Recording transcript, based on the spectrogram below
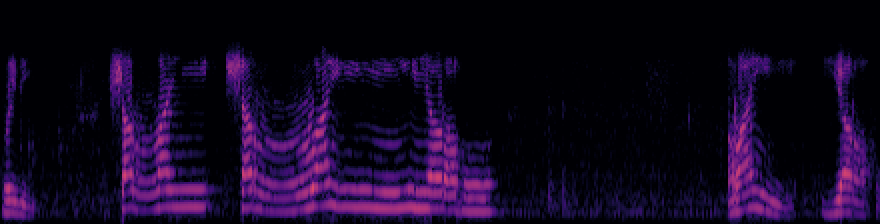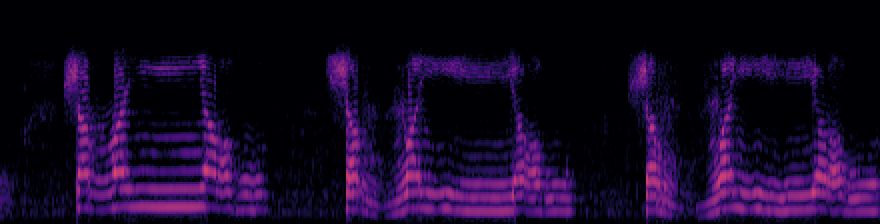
reading. شرا شرا يره ري يره شرا يره شرا يره شرا يره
